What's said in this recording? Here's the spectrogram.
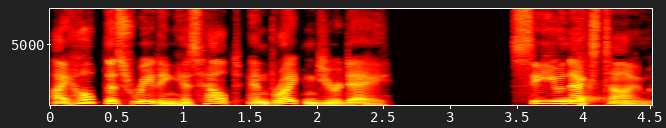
I hope this reading has helped and brightened your day. See you next time.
